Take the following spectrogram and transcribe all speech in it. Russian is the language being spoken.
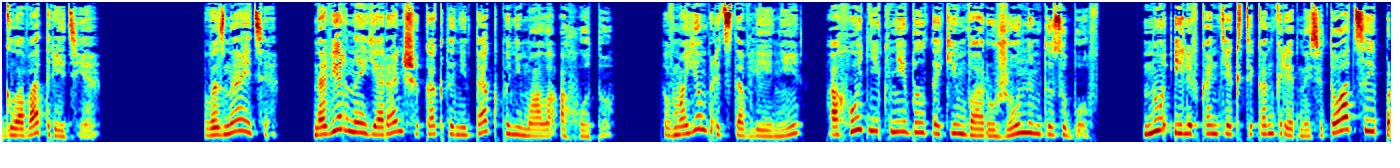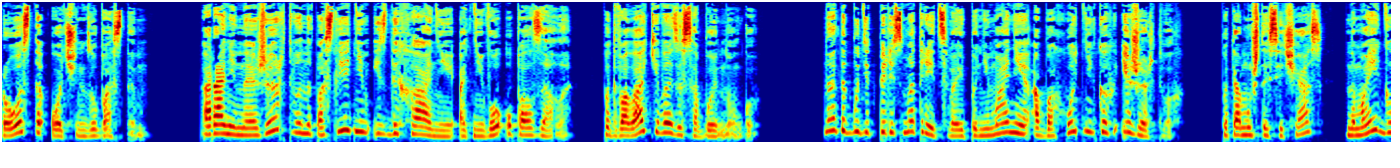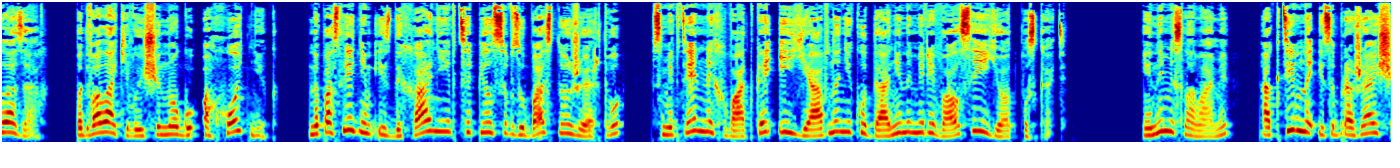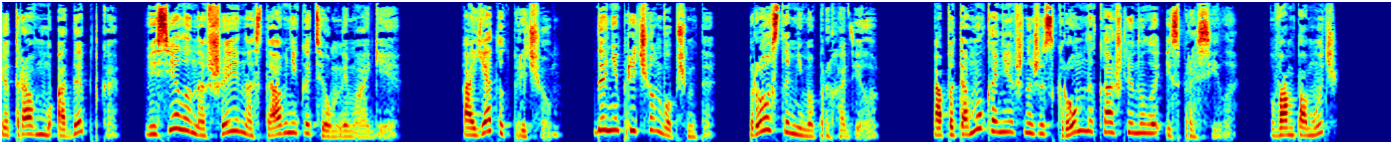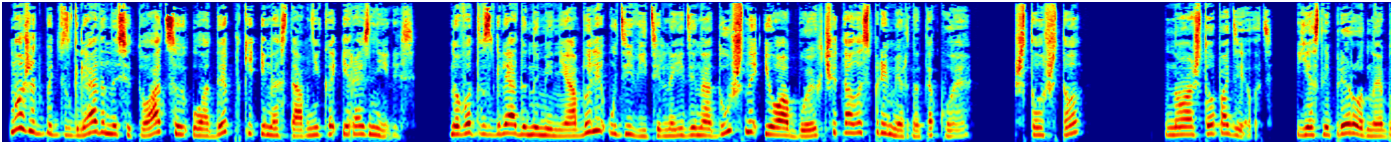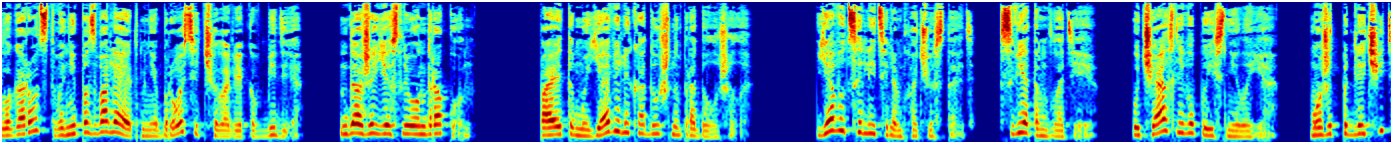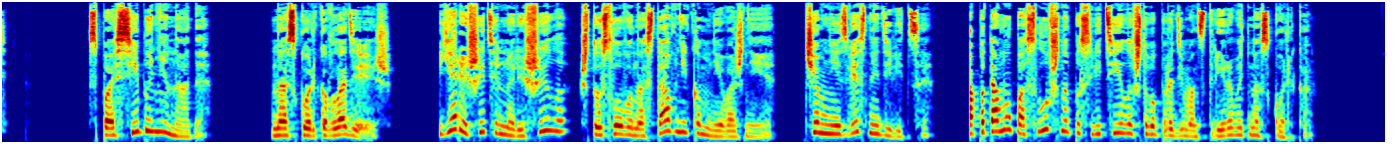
Глава третья. Вы знаете, наверное, я раньше как-то не так понимала охоту. В моем представлении охотник в ней был таким вооруженным до зубов. Ну или в контексте конкретной ситуации просто очень зубастым. А раненая жертва на последнем издыхании от него уползала, подволакивая за собой ногу. Надо будет пересмотреть свои понимания об охотниках и жертвах, потому что сейчас, на моих глазах, Подволакивающий ногу охотник на последнем издыхании вцепился в зубастую жертву смертельной хваткой и явно никуда не намеревался ее отпускать. Иными словами, активно изображающая травму адептка висела на шее наставника темной магии. А я тут при чем? Да ни при чем, в общем-то. Просто мимо проходила. А потому, конечно же, скромно кашлянула и спросила. «Вам помочь?» Может быть, взгляды на ситуацию у адептки и наставника и разнились. Но вот взгляды на меня были удивительно единодушны, и у обоих читалось примерно такое. Что-что? Ну а что поделать, если природное благородство не позволяет мне бросить человека в беде, даже если он дракон? Поэтому я великодушно продолжила. Я вот целителем хочу стать, светом владею. Участливо пояснила я. Может, подлечить? Спасибо, не надо. Насколько владеешь? Я решительно решила, что слово наставника мне важнее, чем неизвестной девице, а потому послушно посветила, чтобы продемонстрировать насколько.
